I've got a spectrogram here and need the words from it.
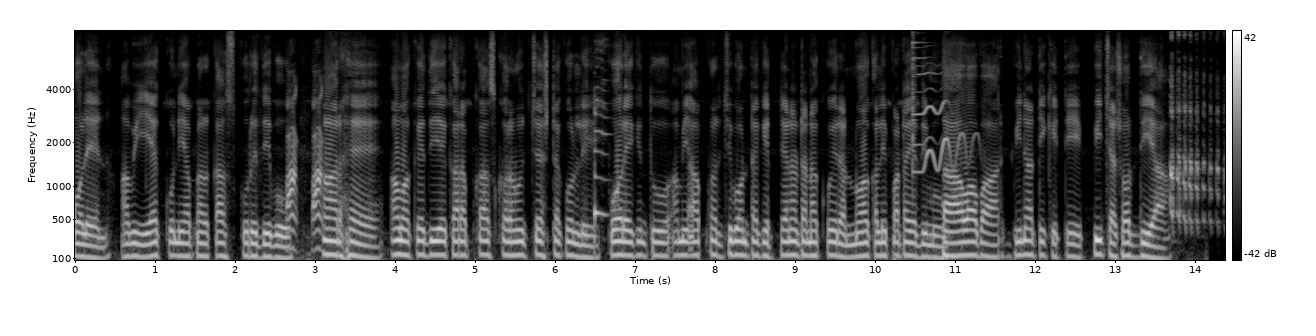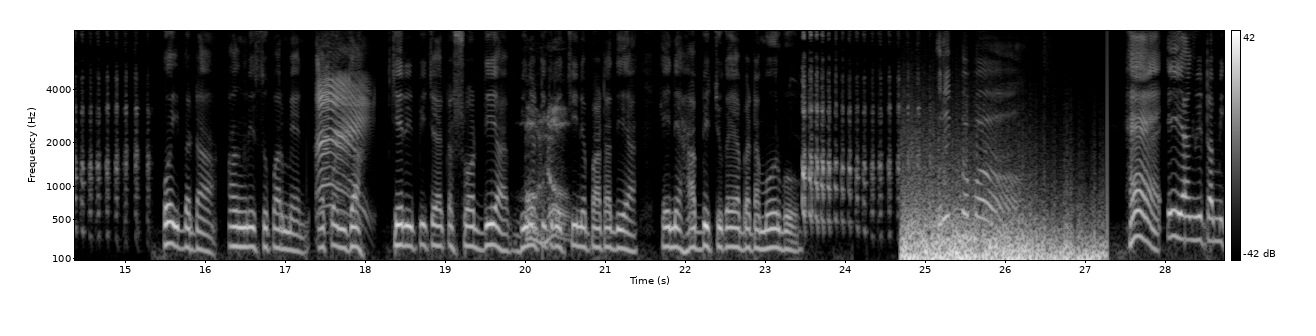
বলেন আমি এক্ষুনি আপনার কাজ করে দেব। আর হ্যাঁ আমাকে দিয়ে খারাপ কাজ করানোর চেষ্টা করলে পরে কিন্তু আমি আপনার জীবনটাকে টানা টানা কইরা নোয়াখালী পাঠাইয়া দিব। তাও আবার বিনা টিকিটে পিচা শট দিয়া। ওই বেটা আংরি সুপারম্যান এখন যা। চেরির পিছে একটা শট দিয়া বিনা টিকিটে চিনে পাঠা দিয়া হেনে হাব্বি চুকাইয়া বেটা মরবো। হ্যাঁ এই আংরিটা আমি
